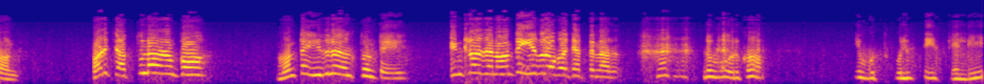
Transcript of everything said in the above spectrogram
గుమ్మెత్తిపోతోంది పడి చెప్తున్నాను అనుకో ముంత ఈదులో వెళ్తుంటే ఇంట్లో జనం అంతా ఈదులోగా చెప్తున్నారు నువ్వు ఊరుకో. ఈ ఉత్తు పులుసు తీసుకెళ్ళి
